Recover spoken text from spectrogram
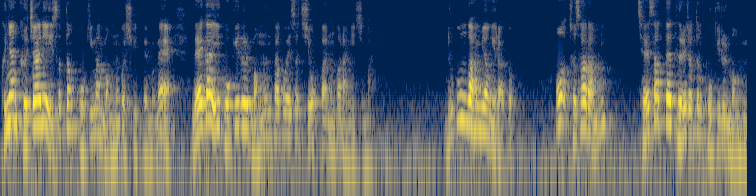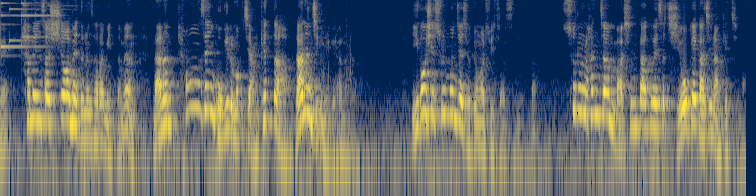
그냥 그 자리에 있었던 고기만 먹는 것이기 때문에 내가 이 고기를 먹는다고 해서 지옥 가는 건 아니지만 누군가 한 명이라도 어, 저 사람이 제사 때 드려졌던 고기를 먹네 하면서 시험에 드는 사람이 있다면 나는 평생 고기를 먹지 않겠다라는 지금 얘기를 하는 거예요. 이것이 술 문제에 적용할 수 있지 않습니까? 술을 한 잔 마신다고 해서 지옥에 가진 않겠지만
